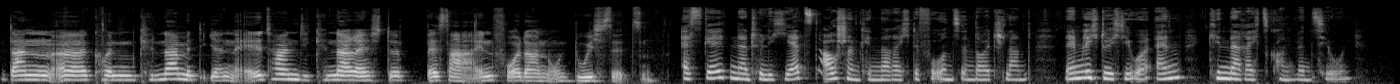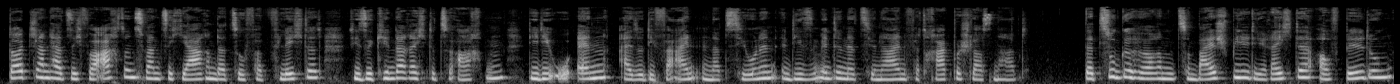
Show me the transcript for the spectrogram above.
dann äh, können Kinder mit ihren Eltern die Kinderrechte besser einfordern und durchsetzen. Es gelten natürlich jetzt auch schon Kinderrechte für uns in Deutschland, nämlich durch die UN-Kinderrechtskonvention. Deutschland hat sich vor 28 Jahren dazu verpflichtet, diese Kinderrechte zu achten, die die UN, also die Vereinten Nationen, in diesem internationalen Vertrag beschlossen hat. Dazu gehören zum Beispiel die Rechte auf Bildung,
